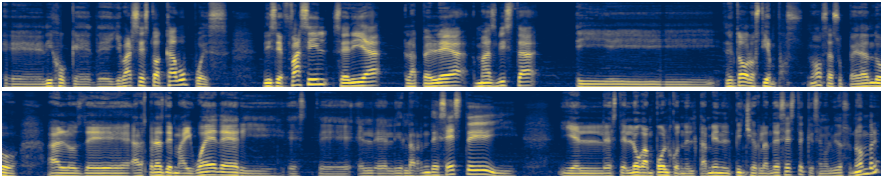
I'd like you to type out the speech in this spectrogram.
eh, dijo que de llevarse esto a cabo, pues dice fácil sería la pelea más vista y de todos los tiempos, ¿no? O sea, superando a los de a las peleas de Mayweather y este el, irlandés este y, y, el este Logan Paul con el también el pinche irlandés este que se me olvidó su nombre.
